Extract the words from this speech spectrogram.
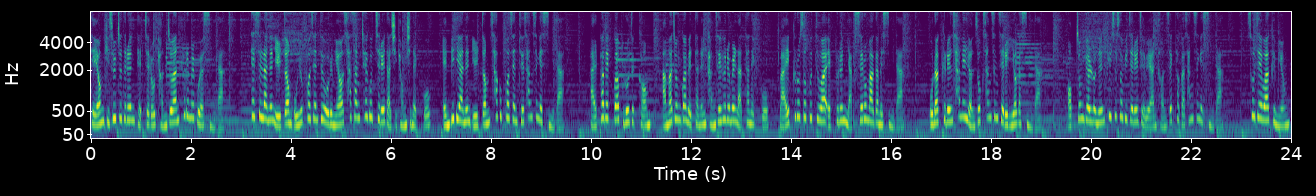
대형 기술주들은 대체로 견조한 흐름을 보였습니다. 테슬라는 1.56% 오르며 사상 최고치를 다시 경신했고 엔비디아는 1.49% 상승했습니다. 알파벳과 브로드컴, 아마존과 메타는 강세 흐름을 나타냈고 마이크로소프트와 애플은 약세로 마감했습니다. 오라클은 3일 연속 상승세를 이어갔습니다. 업종별로는 필수 소비재를 제외한 전 섹터가 상승했습니다. 소재와 금융,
